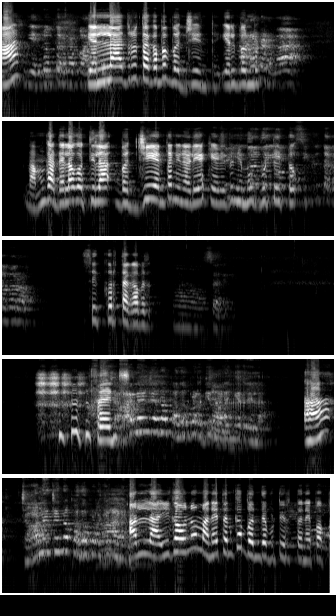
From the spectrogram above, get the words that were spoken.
ಹಾ ಎಲ್ಲೋ ತರಬೇಕು ಎಲ್ಲಾದ್ರೂ ತಗಬ ಬಜ್ಜಿ ಅಂತ. ಎಲ್ಲಿ ಬಂದ್ಬಿಟ್ಟು ನಮ್ಗೆ ಅದೆಲ್ಲ ಗೊತ್ತಿಲ್ಲ. ಬಜ್ಜಿ ಅಂತ ನೀನು ಅಳಿಯ ಕೇಳಿದ್ದು ನಿಮಗ್ ಬಿಟ್ಟಿತ್ತು. ಸಿಕ್ಕರು ತಗೋಬಾರೋ ಸಿಕ್ಕೂರ್ ತಗಬ ಫ್ರೆಂಡ್ಸ್ ಹಾ ಅಲ್ಲ ಈಗ ಅವನು ಮನೆ ತನಕ ಬಂದೇ ಬಿಟ್ಟಿರ್ತಾನೆ ಪಾಪ.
